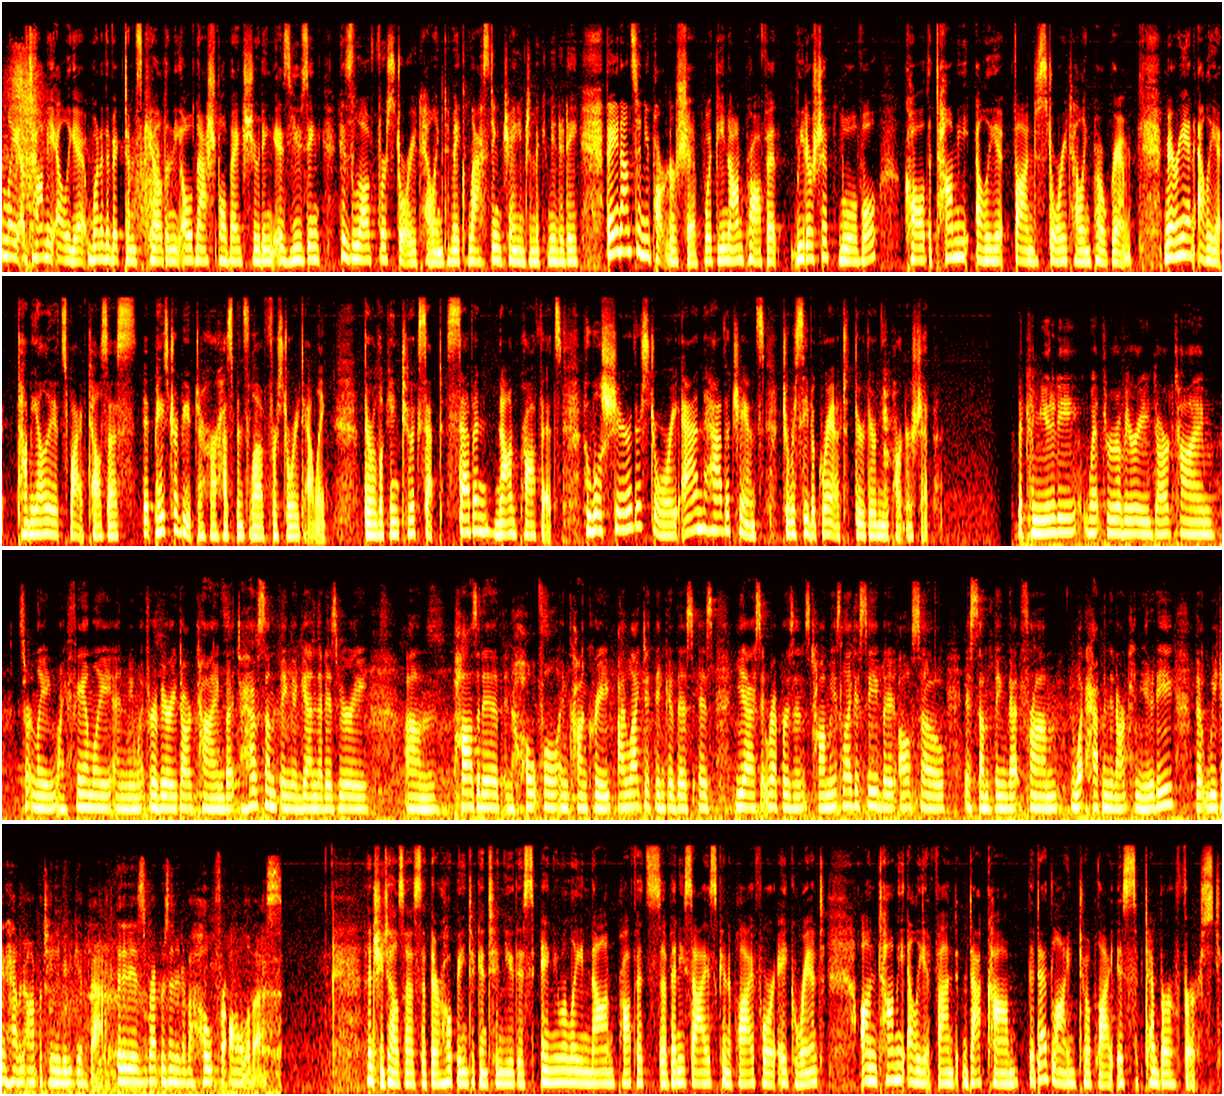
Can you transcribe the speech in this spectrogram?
family of Tommy Elliott, one of the victims killed in the Old National Bank shooting, is using his love for storytelling to make lasting change in the community. They announced a new partnership with the nonprofit Leadership Louisville called the Tommy Elliott Fund Storytelling Program. Marianne Elliott, Tommy Elliott's wife, tells us it pays tribute to her husband's love for storytelling. They're looking to accept seven nonprofits who will share their story and have a chance to receive a grant through their new partnership. The community went through a very dark time. Certainly, my family and me went through a very dark time. But to have something again that is very um, positive and hopeful and concrete, I like to think of this as yes, it represents Tommy's legacy, but it also is something that from what happened in our community that we can have an opportunity to give back. That it is representative of hope for all of us. And she tells us that they're hoping to continue this annually. Nonprofits of any size can apply for a grant on TommyElliottFund.com. The deadline to apply is September 1st.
